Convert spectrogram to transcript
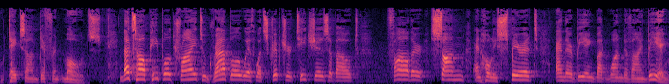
who takes on different modes. And that's how people try to grapple with what Scripture teaches about Father, Son, and Holy Spirit, and there being but one divine being.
